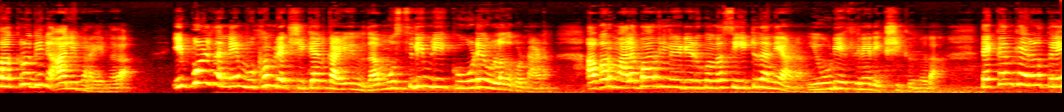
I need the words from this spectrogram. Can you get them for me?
ഫക്രുദ്ദീൻ അലി പറയുന്നത്. ഇപ്പോൾ തന്നെ മുഖം രക്ഷിക്കാൻ കഴിയുന്നത് മുസ്ലിം ലീഗ് കൂടെ ഉള്ളത് കൊണ്ടാണ്. അവർ മലബാറിൽ നേടിയെടുക്കുന്ന സീറ്റ് തന്നെയാണ് യു ഡി എഫിനെ രക്ഷിക്കുന്നത്. തെക്കൻ കേരളത്തിലെ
